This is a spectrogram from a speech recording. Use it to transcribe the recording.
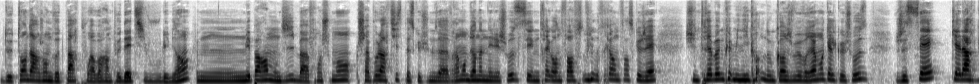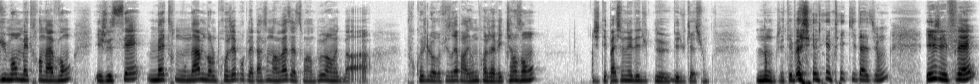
de tant d'argent de votre part pour avoir un peu d'aide si vous voulez bien. Hum, mes parents m'ont dit bah franchement chapeau l'artiste parce que tu nous as vraiment bien amené les choses. C'est une très grande force, une très grande force que j'ai. Je suis une très bonne communicante donc quand je veux vraiment quelque chose, je sais quel argument mettre en avant et je sais mettre mon âme dans le projet pour que la personne en face elle soit un peu en mode bah pourquoi je le refuserais par exemple quand j'avais 15 ans j'étais passionnée d'éducation non j'étais passionnée d'équitation et j'ai fait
